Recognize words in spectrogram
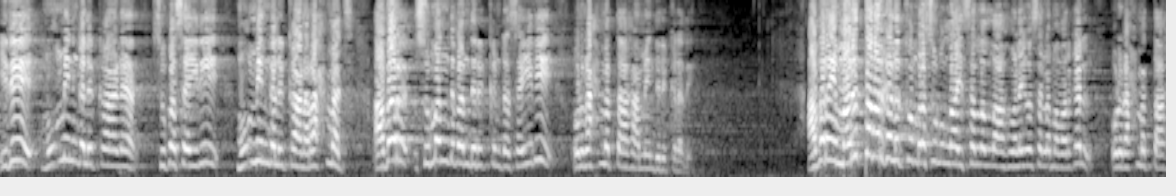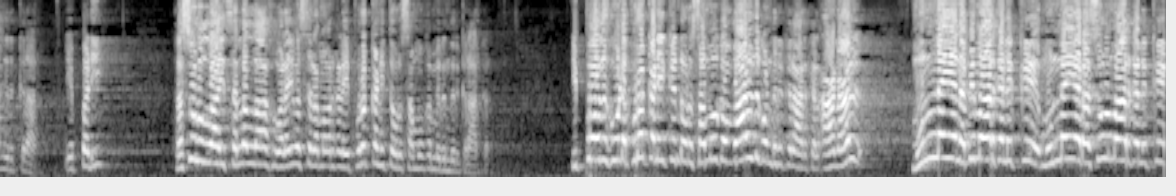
இது முக்மின்களுக்கான சுப செய்தி முக்மின்களுக்கான ரஹ்மத். அவர் சுமந்து வந்திருக்கின்ற செய்தி ஒரு ரஹ்மத்தாக அமைந்திருக்கிறது. அவரை மறுத்தவர்களுக்கும் ரசூலுல்லாய் சல்லாஹூ அலைவசல்லம் அவர்கள் ஒரு ரஹ்மத்தாக இருக்கிறார். எப்படி? ரசூலுல்லாய் ஸல்லல்லாஹு அலைஹி அவர்களை புறக்கணித்த ஒரு சமூகம் இருந்திருக்கிறார்கள். இப்போது கூட புறக்கணிக்கின்ற ஒரு சமூகம் வாழ்ந்து கொண்டிருக்கிறார்கள். ஆனால் முன்னைய நபிமார்களுக்கு முன்னைய ரசூல்மார்களுக்கு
